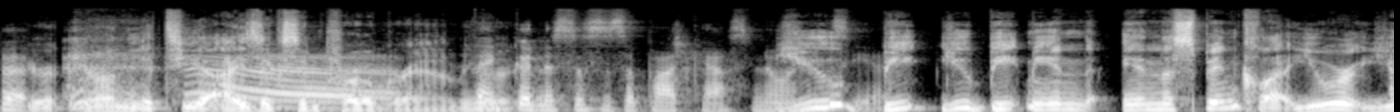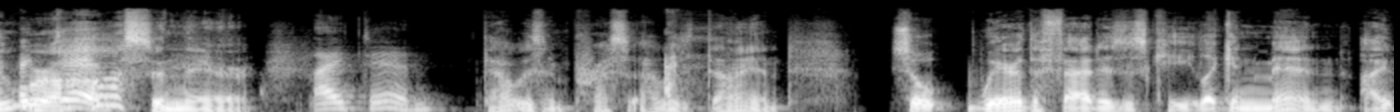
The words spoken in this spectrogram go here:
You're you're on the Attia Isaacson ah, program. You're, Thank goodness this is a podcast. No one you can see beat you beat me in in the spin class. You were you were a did. hoss in there. I did. That was impressive. I was dying. So where the fat is is key. Like in men, I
